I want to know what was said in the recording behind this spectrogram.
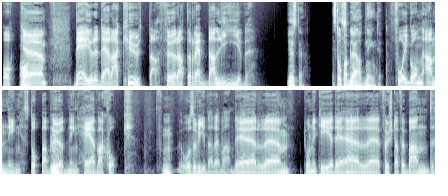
Och Ja. eh, det är ju det där akuta för att rädda liv. Just det. Stoppa blödning typ. Få igång andning, stoppa blödning, häva chock. Mm. Och så vidare. Va? Det är eh, tourniquet, det är eh, första förband,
